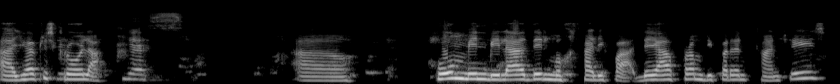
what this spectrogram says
Uh, you have to scroll up. Yes. Ah, uh, home min biladil mukhtalifa they are from different countries.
